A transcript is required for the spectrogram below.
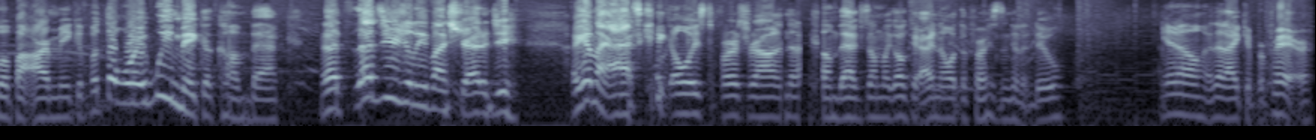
whooped by R. Mika, but don't worry, we make a comeback. That's that's usually my strategy. I get my ass kicked always the first round, and then I come back, so I'm like, okay, I know what the person's gonna do, you know, and then I can prepare.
